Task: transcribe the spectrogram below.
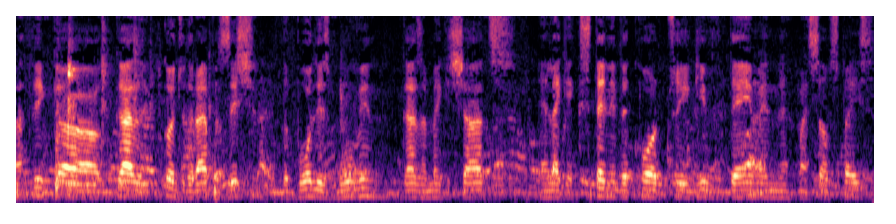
I think uh, guys are going to the right position. The ball is moving. Guys are making shots and like extending the court so you give Dame and myself space.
